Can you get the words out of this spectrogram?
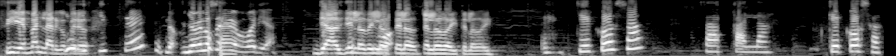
sí, es más largo, pero... dijiste? No, yo me lo sé de memoria. Ya, yo lo, lo, te, lo, te lo doy, te lo doy. ¿Qué cosa? Sácala. ¿Qué cosa?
